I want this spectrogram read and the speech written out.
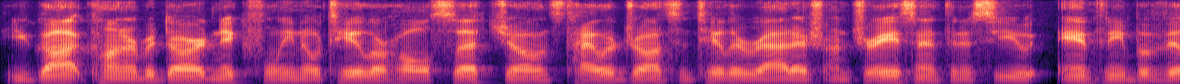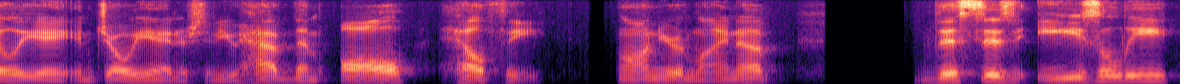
You got Connor Bedard, Nick Foligno, Taylor Hall, Seth Jones, Tyler Johnson, Taylor Raddysh, Andreas Athanasiou Anthony Beauvillier, and Joey Anderson. You have them all healthy on your lineup. This is easily,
